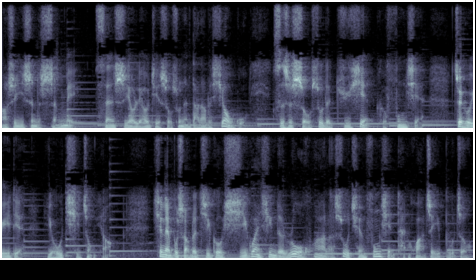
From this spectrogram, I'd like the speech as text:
二是医生的审美，三是要了解手术能达到的效果，四是手术的局限和风险，最后一点尤其重要。现在不少的机构习惯性的弱化了术前风险谈话这一步骤，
